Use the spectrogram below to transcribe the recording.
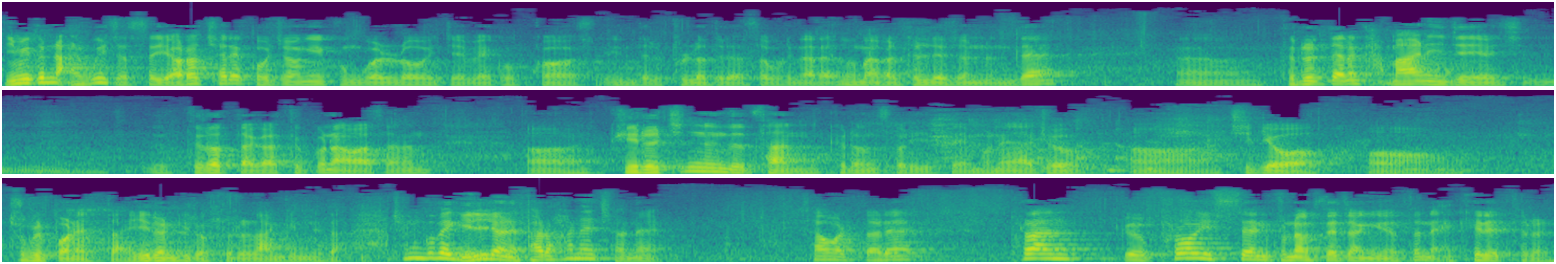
이미 그건 알고 있었어요. 여러 차례 고정이 궁궐로 이제 외국 거인들을 불러들여서 우리나라 음악을 들려줬는데 어, 들을 때는 가만히 이제 들었다가 듣고 나와서는 어, 귀를 찢는 듯한 그런 소리 때문에 아주 어, 지겨워 어, 죽을 뻔했다 이런 기록들을 남깁니다. 1901년에 바로 한 해 전에 4월달에 프란 그 프로이센 군악대장이었던 에케레트를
